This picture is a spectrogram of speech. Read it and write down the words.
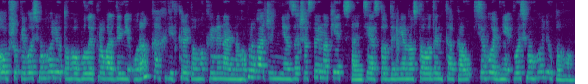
Обшуки 8 лютого були проведені у рамках відкритого кримінального провадження за частина 5 станція 191 ККУ. Сьогодні, 8 лютого.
